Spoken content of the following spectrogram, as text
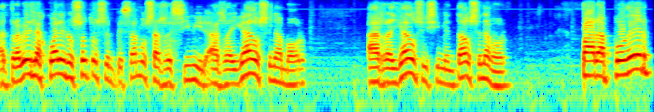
a través de las cuales nosotros empezamos a recibir, arraigados en amor, arraigados y cimentados en amor, para poder,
